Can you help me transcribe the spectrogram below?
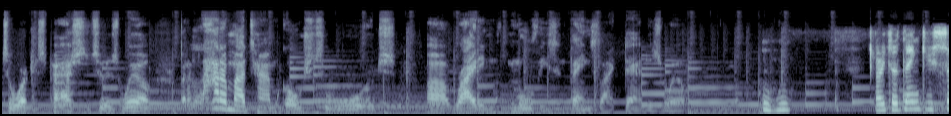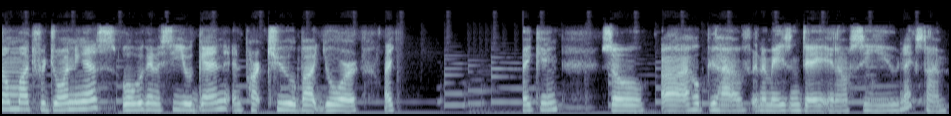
to work as pastor too as well. But a lot of my time goes towards uh, writing movies and things like that as well. Mm-hmm. All right, so thank you so much for joining us. Well, we're gonna see you again in part two about your like making. So uh, I hope you have an amazing day, and I'll see you next time.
